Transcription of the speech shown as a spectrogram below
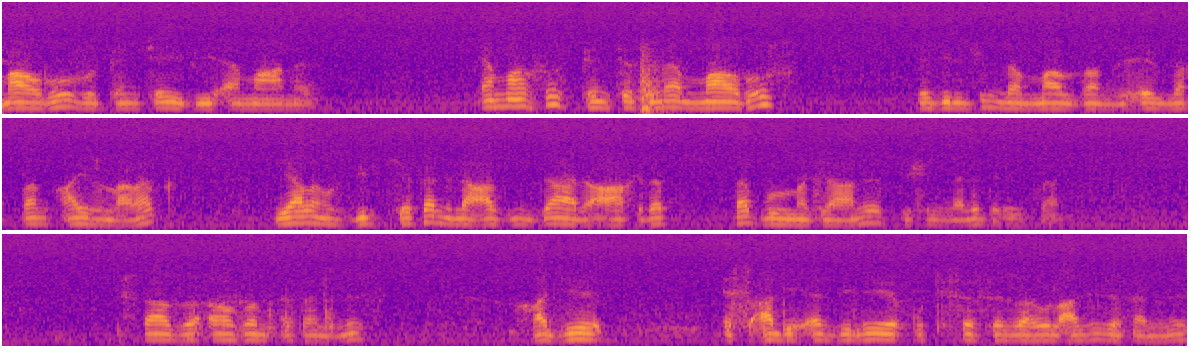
mağrur pençeyi bir emanı. Emansız pençesine maruz ve bir cümle maldan ve evlattan ayrılarak yalnız bir kefen ile azmi zâri ahirette bulunacağını düşünmelidir insan. Üstazı Azam Efendimiz Hacı Es'ad-i Erbili Kutise Sırrahul Aziz Efendimiz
